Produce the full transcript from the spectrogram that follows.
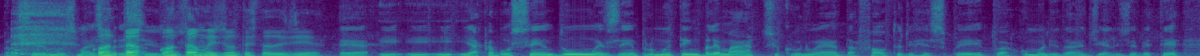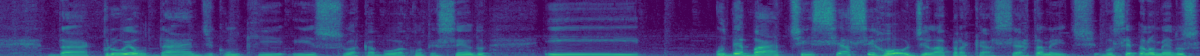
Para sermos mais Conta, precisos. Contamos né? juntas todo dia. É, e, e, e, acabou sendo um exemplo muito emblemático, não é? Da falta de respeito à comunidade LGBT, da crueldade com que isso acabou acontecendo. E o debate se acirrou de lá para cá, certamente. Você, pelo menos,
